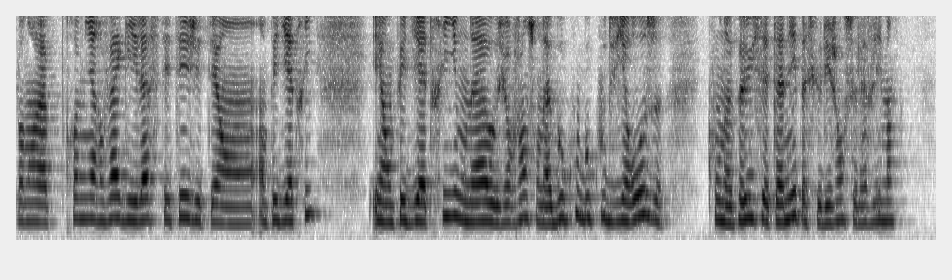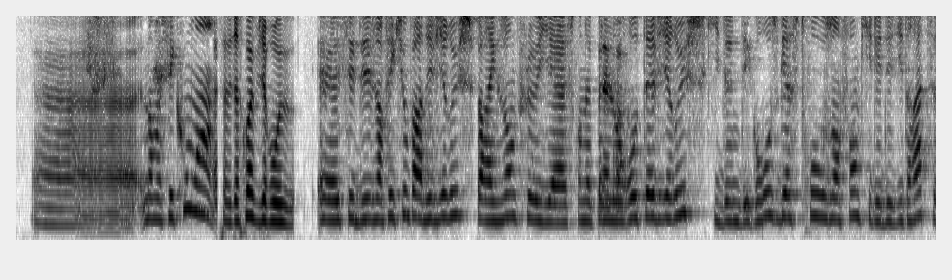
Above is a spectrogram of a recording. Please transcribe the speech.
pendant la première vague et là cet été j'étais en, pédiatrie et en pédiatrie on a aux urgences on a beaucoup beaucoup de viroses qu'on n'a pas eu cette année parce que les gens se lavent les mains. Euh, non mais c'est con hein. Ça veut dire quoi virose? Euh, C'est des infections par des virus. Par exemple, il y a ce qu'on appelle le rotavirus qui donne des grosses gastro aux enfants qui les déshydratent.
